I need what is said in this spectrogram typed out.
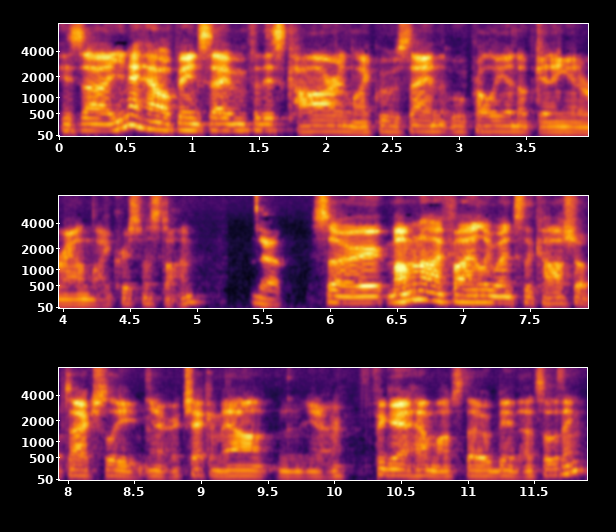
is, uh, you know how I've been saving for this car, and like we were saying that we'll probably end up getting it around like Christmas time. Yeah. So Mum and I finally went to the car shop to actually, you know, check them out and you know figure out how much they would be and that sort of thing.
